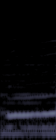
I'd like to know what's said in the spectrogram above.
tu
